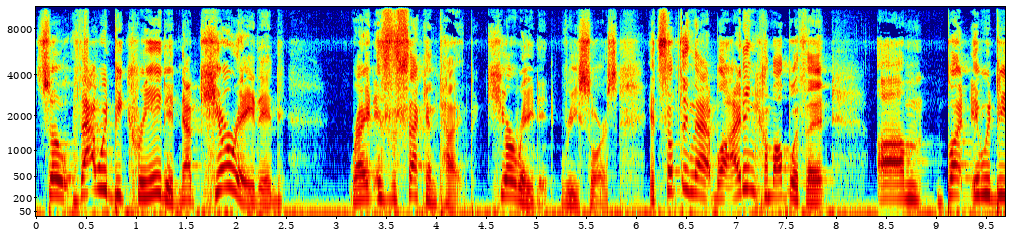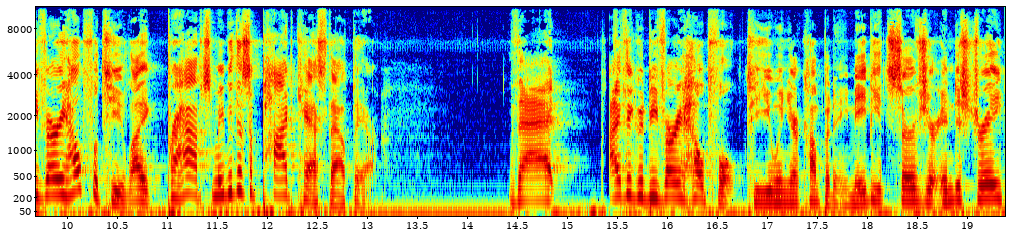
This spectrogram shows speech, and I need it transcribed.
So that would be created. Now, curated, right, is the second type curated resource. It's something that, well, I didn't come up with it, um, but it would be very helpful to you. Like perhaps maybe there's a podcast out there that I think would be very helpful to you and your company. Maybe it serves your industry,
